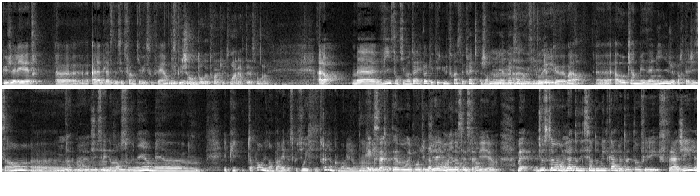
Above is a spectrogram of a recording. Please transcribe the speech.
que j'allais être euh, à la place de cette femme qui avait souffert. Il y a des gens autour de toi qui t'ont alerté à ce moment-là? Alors, ma vie sentimentale à l'époque était ultra secrète. J'en parlais à Mmh. personne. Ah oui. C'est-à-dire Oui. que, voilà, euh, à aucun de mes amis, je partageais ça. Euh, J'essaye de m'en souvenir, mais. Et puis, t'as pas envie d'en parler parce que tu Oui. sais très bien comment les gens vont. Juger. Exactement, ils vont juger, ils vont laisser sa ça. vie. hein. Mais justement, là, tu disais en 2004, tu étais une fille fragile.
